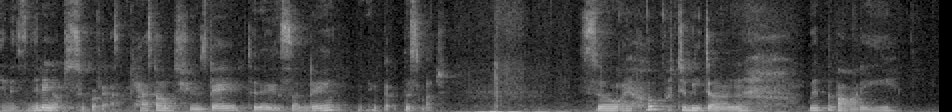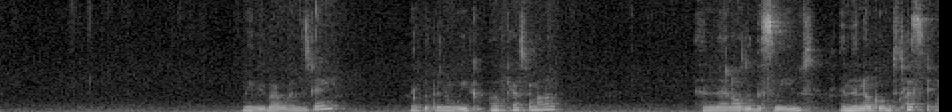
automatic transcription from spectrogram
and it's knitting up super fast I cast on tuesday today is sunday i've got this much so i hope to be done with the body maybe by Wednesday, like within a week of casting on. And then I'll do the sleeves and then I'll go into testing.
